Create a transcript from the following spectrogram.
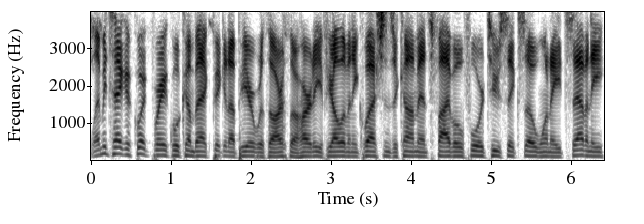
Let me take a quick break. We'll come back, pick it up here with Arthur Hardy. If y'all have any questions or comments, 504 260 1870.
